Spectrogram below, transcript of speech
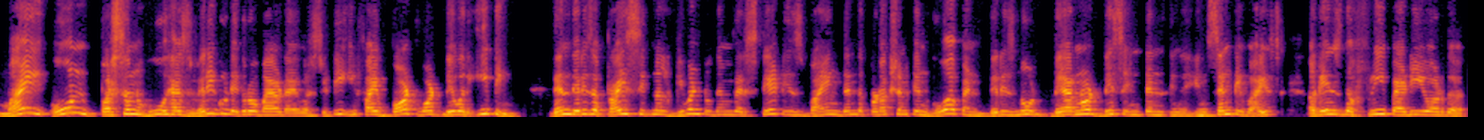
My own person who has very good agrobiodiversity, if I bought what they were eating, then there is a price signal given to them where state is buying then the production can go up and there is no they are not disincentivized against the free paddy or the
